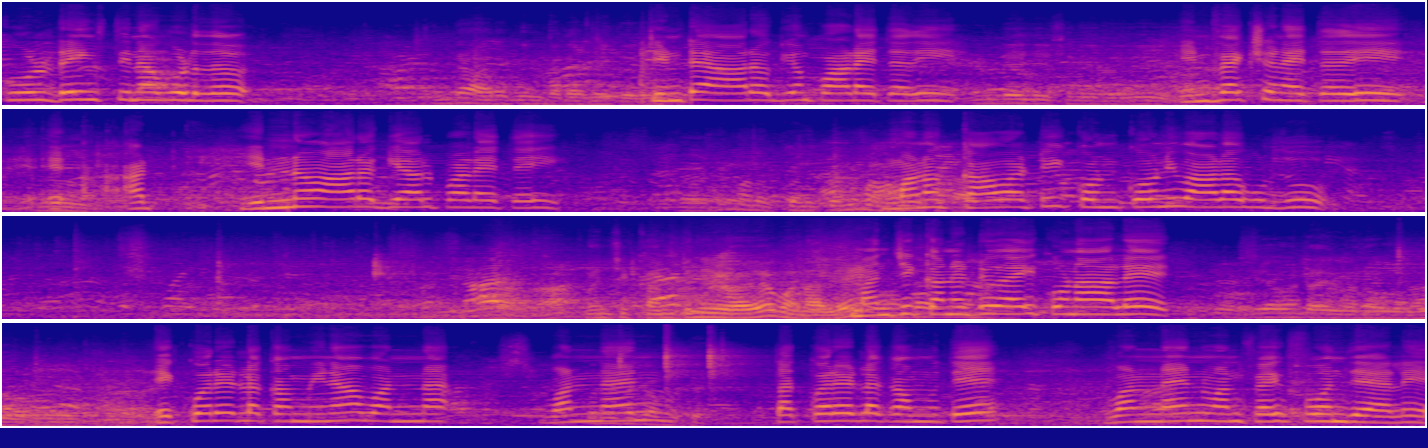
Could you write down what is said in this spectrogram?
cool drinks తినకూడదు. తింటే ఆరోగ్యం పాడవుతుంది ఇన్ఫెక్షన్ అవుతుంది ఎన్నో ఆరోగ్యాలు పాడవుతాయి మనకు కాబట్టి కొనుక్కొని వాడకూడదు. మంచి కంపెనీ అవే కొనాలి. మంచి కనెక్టివ్ అయి కొనాలి. ఎక్కువ రేట్లకు అమ్మినా వన్ వన్ నైన్ తక్కువ రేట్లకు అమ్మితే one nine one five phone చేయాలి.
